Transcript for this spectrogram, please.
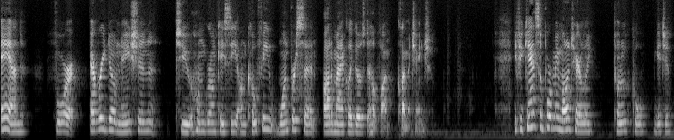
And for every donation to Homegrown KC on Ko-fi, 1% automatically goes to help fight climate change. If you can't support me monetarily, totally cool, get you.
